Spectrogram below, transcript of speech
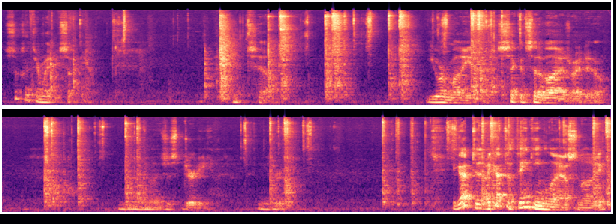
this looks like there might be something here. Can't tell. You are my uh, second set of eyes right now. Uh, it's just dirty. These are. I got to I got to thinking last night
